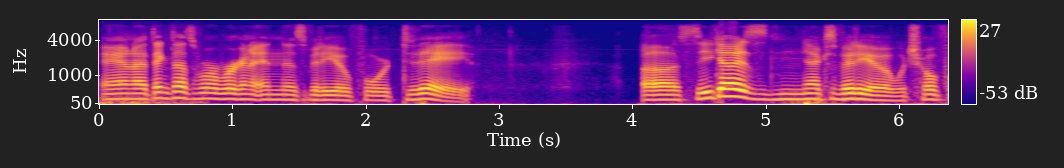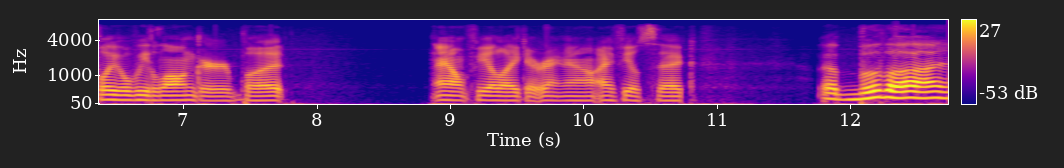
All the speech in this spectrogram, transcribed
And I think that's where we're going to end this video for today. Uh, see you guys next video, which hopefully will be longer, but I don't feel like it right now. I feel sick. Uh, bye-bye.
